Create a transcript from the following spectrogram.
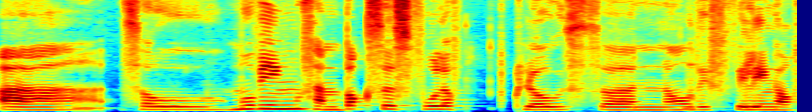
Uh, so moving some boxes full of clothes and all this feeling of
